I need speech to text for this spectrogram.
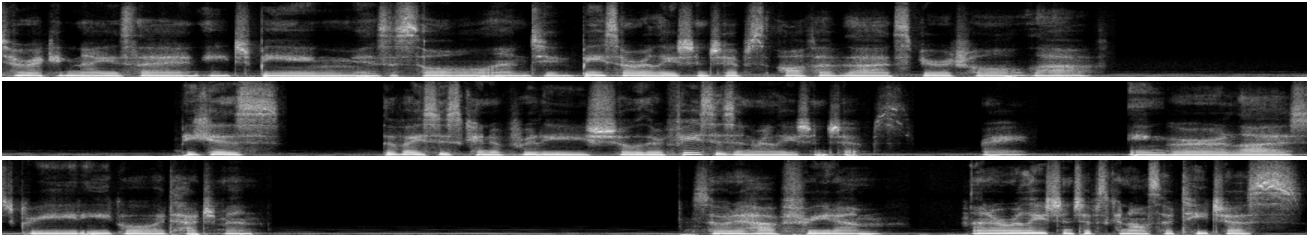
To recognize that each being is a soul and to base our relationships off of that spiritual love because the vices kind of really show their faces in relationships, right? Anger, lust, greed, ego, attachment. So to have freedom and our relationships can also teach us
